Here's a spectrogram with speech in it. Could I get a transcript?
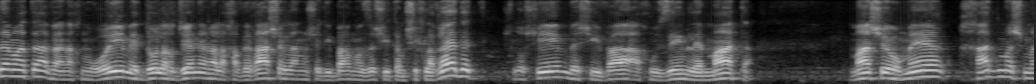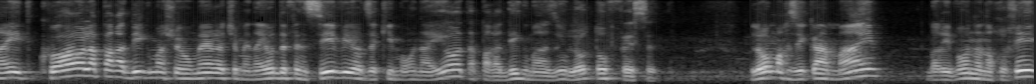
למטה, ואנחנו רואים את דולר ג'נרל, החברה שלנו שדיברנו על זה שהיא תמשיך לרדת, 37% למטה. מה שאומר, חד משמעית, כל הפרדיגמה שאומרת שמניות דפנסיביות זה קמעונאיות, הפרדיגמה הזו לא תופסת. לא מחזיקה מים ברבעון הנוכחי,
